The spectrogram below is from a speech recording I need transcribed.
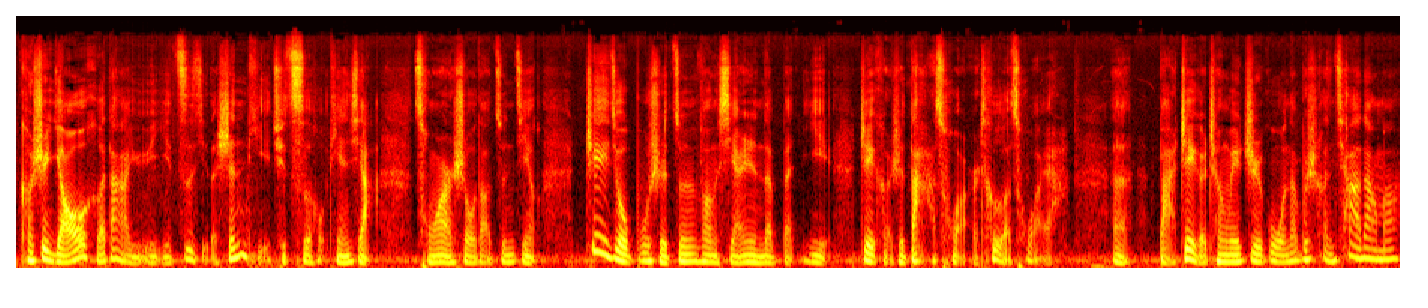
可是尧和大禹以自己的身体去伺候天下，从而受到尊敬。这就不是尊奉贤人的本意，这可是大错而特错呀！嗯，把这个称为桎梏，那不是很恰当吗？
